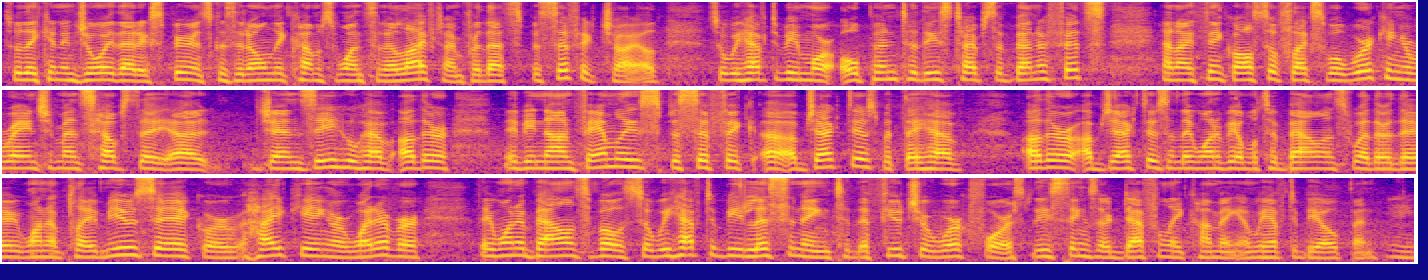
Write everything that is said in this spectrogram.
so they can enjoy that experience because it only comes once in a lifetime for that specific child. So we have to be more open to these types of benefits. And I think also flexible working arrangements helps the uh, Gen Z who have other maybe non-family specific uh, objectives, but they have other objectives and they want to be able to balance whether they want to play music or hiking or whatever. They want to balance both. So we have to be listening to the future workforce. These things are definitely coming and we have to be open. Mm.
